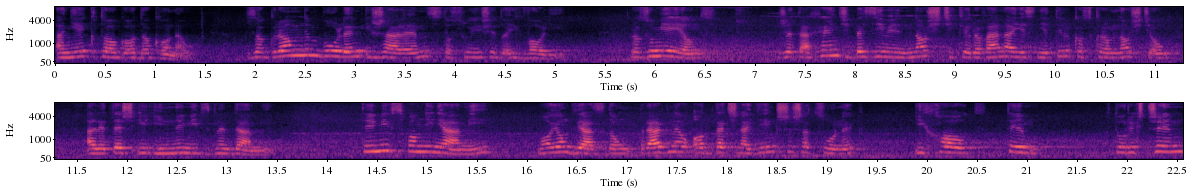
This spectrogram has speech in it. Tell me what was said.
a nie kto go dokonał. Z ogromnym bólem i żalem stosuje się do ich woli, rozumiejąc, że ta chęć bezimienności kierowana jest nie tylko skromnością, ale też i innymi względami. Tymi wspomnieniami, moją gwiazdą, pragnę oddać największy szacunek i hołd tym, których czyn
